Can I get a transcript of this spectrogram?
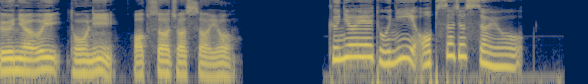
그녀의 돈이 없어졌어요. 그녀의 돈이 없어졌어요.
